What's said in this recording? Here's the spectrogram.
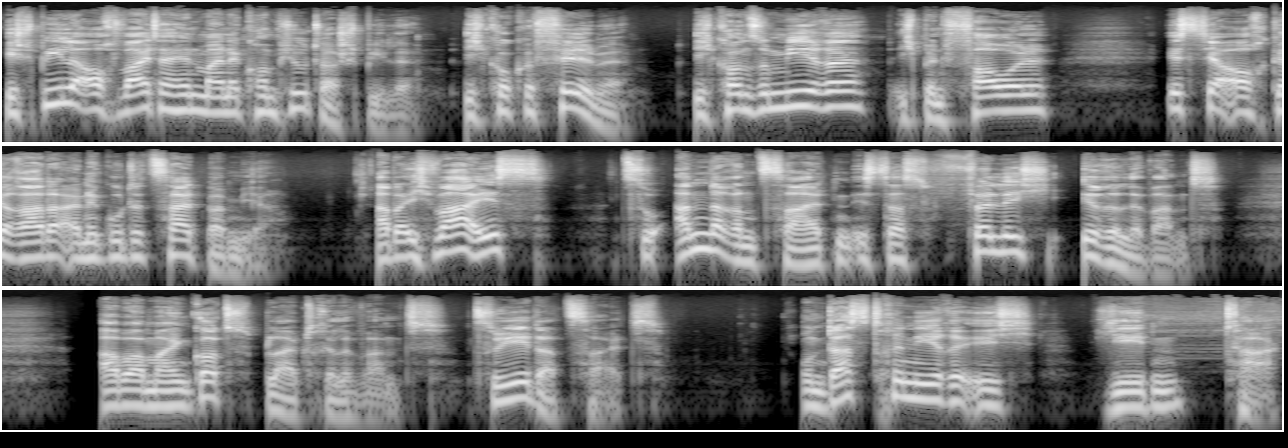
Ich spiele auch weiterhin meine Computerspiele. Ich gucke Filme. Ich konsumiere, ich bin faul, ist ja auch gerade eine gute Zeit bei mir. Aber ich weiß, zu anderen Zeiten ist das völlig irrelevant. Aber mein Gott bleibt relevant, zu jeder Zeit. Und das trainiere ich jeden Tag.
